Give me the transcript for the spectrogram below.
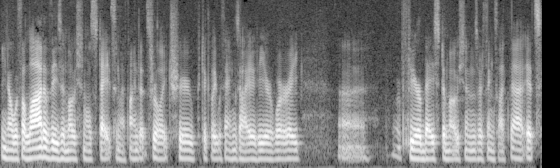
you know with a lot of these emotional states, and I find it's really true, particularly with anxiety or worry, uh, or fear-based emotions or things like that. It's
